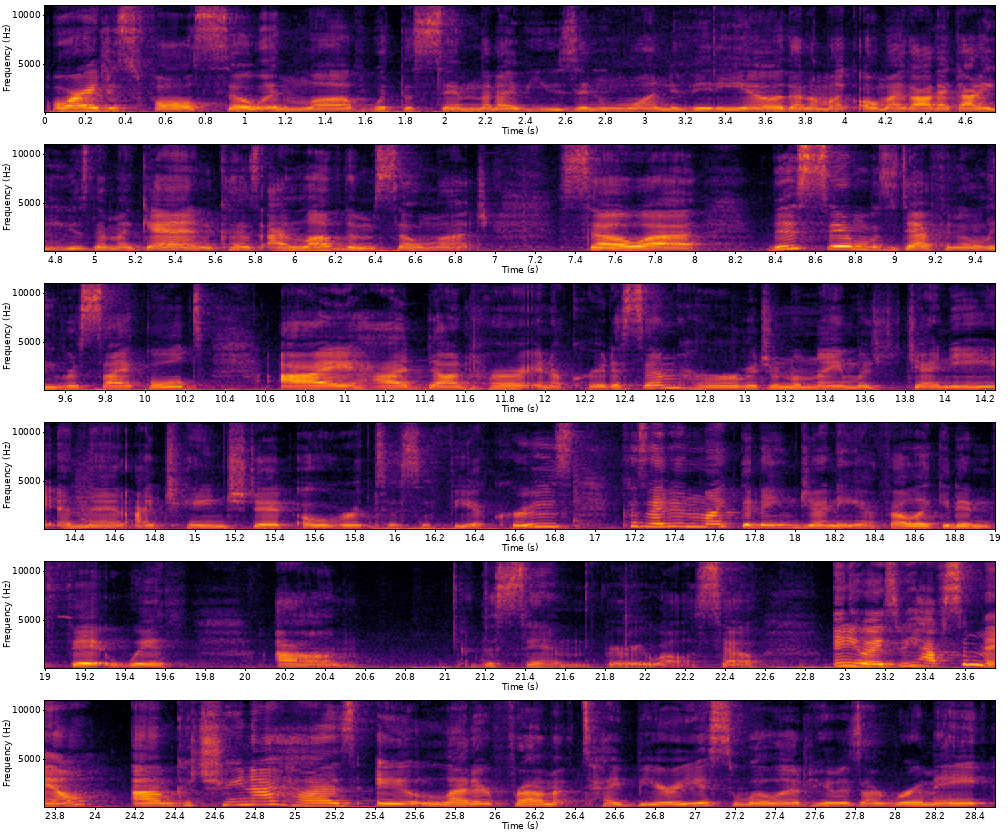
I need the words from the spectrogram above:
or I just fall so in love with the sim that I've used in one video that I'm like, oh my God, I gotta use them again because I love them so much. So, uh, this sim was definitely recycled. I had done her in a create sim. Her original name was Jenny, and then I changed it over to Sophia Cruz because I didn't like the name Jenny. I felt like it didn't fit with um, the sim very well. So, anyways, we have some mail. Um, Katrina has a letter from Tiberius Willard, who is our roommate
